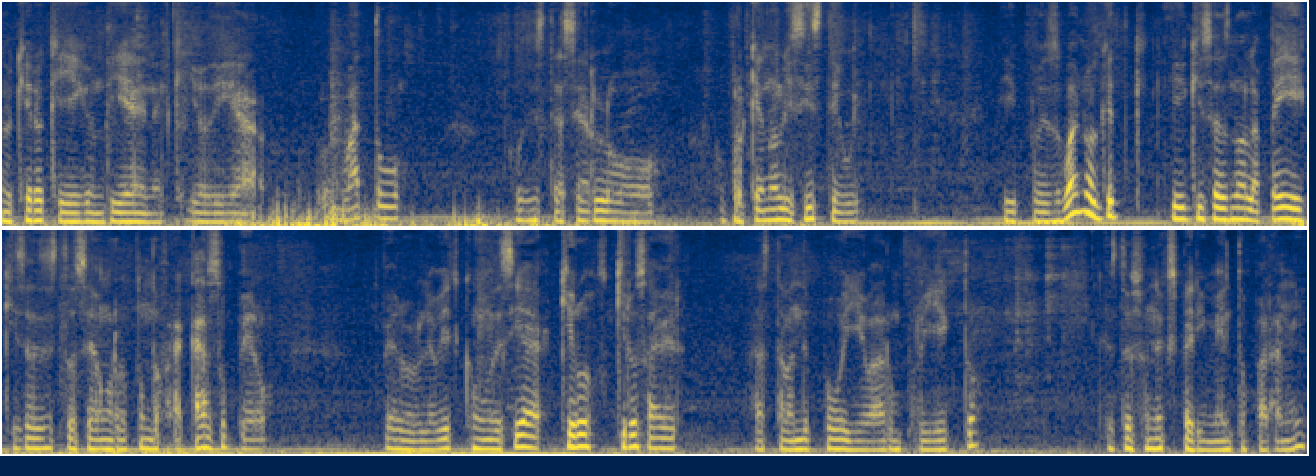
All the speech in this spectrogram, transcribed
no quiero que llegue un día en el que yo diga, vato, pudiste hacerlo, o por qué no lo hiciste, güey. Y pues bueno, quizás no la pegue, quizás esto sea un rotundo fracaso, pero, pero como decía, quiero, quiero saber hasta dónde puedo llevar un proyecto. Esto es un experimento para mí.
